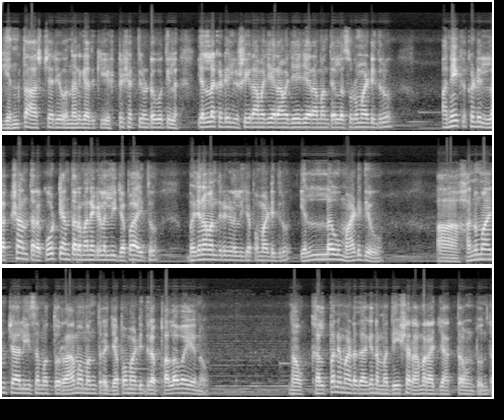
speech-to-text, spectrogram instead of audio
ಎಂಥ ಆಶ್ಚರ್ಯವೋ ನನಗೆ ಅದಕ್ಕೆ ಎಷ್ಟು ಶಕ್ತಿ ಉಂಟೋ ಗೊತ್ತಿಲ್ಲ. ಎಲ್ಲ ಕಡೆಯಲ್ಲಿ ಶ್ರೀರಾಮ ಜಯ ರಾಮ, ಜಯ ಜಯ ರಾಮ ಅಂತೆಲ್ಲ ಶುರು ಮಾಡಿದ್ರು. ಅನೇಕ ಕಡೆ ಲಕ್ಷಾಂತರ, ಕೋಟ್ಯಾಂತರ ಮನೆಗಳಲ್ಲಿ ಜಪ ಆಯಿತು. ಭಜನಾ ಮಂದಿರಗಳಲ್ಲಿ ಜಪ ಮಾಡಿದ್ರು. ಎಲ್ಲವೂ ಮಾಡಿದೆವು. ಆ ಹನುಮಾನ್ ಚಾಲೀಸ ಮತ್ತು ರಾಮ ಮಂತ್ರ ಜಪ ಮಾಡಿದ್ರ ಫಲವ ಏನೋ ನಾವು ಕಲ್ಪನೆ ಮಾಡದಾಗೆ ನಮ್ಮ ದೇಶ ರಾಮರಾಜ್ಯ ಆಗ್ತಾ ಉಂಟು ಅಂತ.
